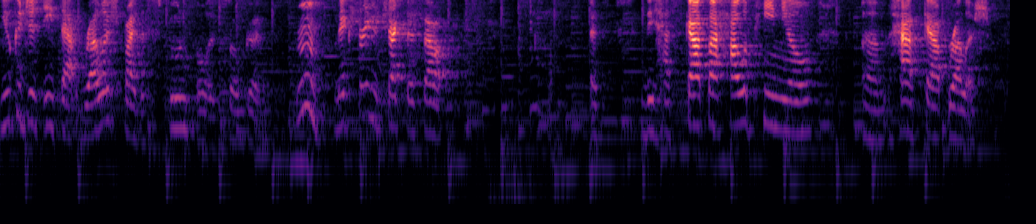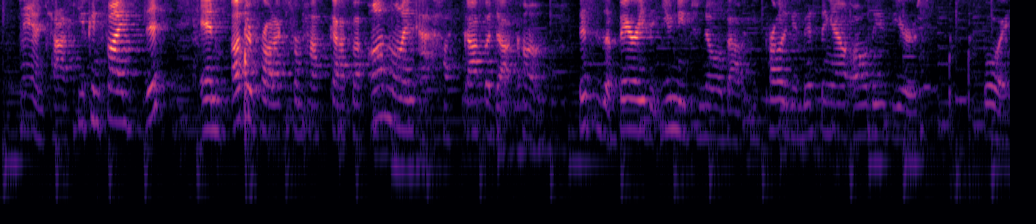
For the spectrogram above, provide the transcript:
You could just eat that relish by the spoonful. It's so good. Mmm. Make sure you check this out. It's the Haskapa Jalapeno um, Haskap Relish. Fantastic. You can find this and other products from Haskapa online at haskapa.com. This is a berry that you need to know about. You've probably been missing out all these years. Boy,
